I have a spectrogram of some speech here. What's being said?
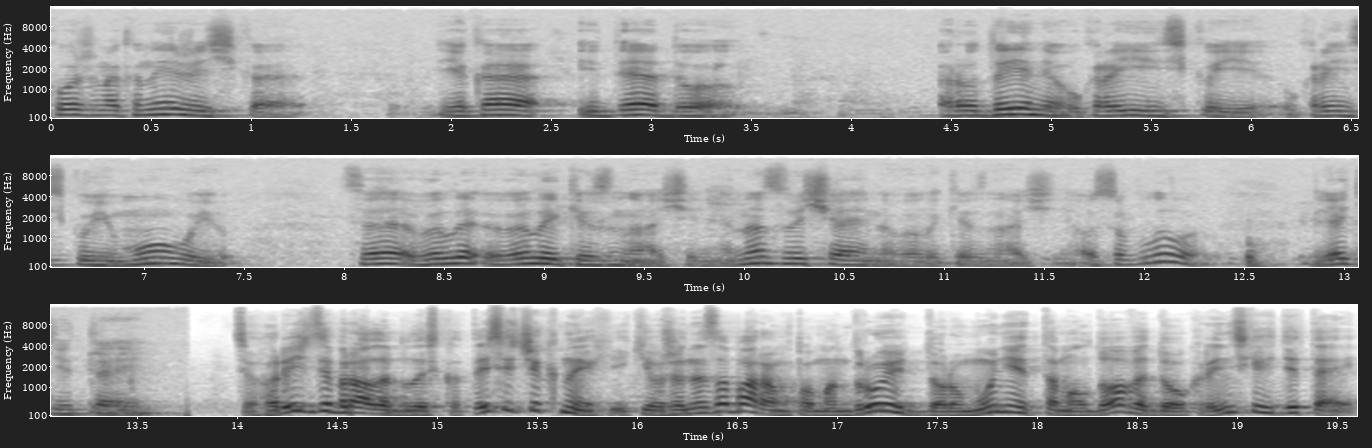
Кожна книжечка, яка йде до родини української, українською мовою, це велике значення, надзвичайно велике значення, особливо для дітей. Цьогоріч зібрали близько тисячі книг, які вже незабаром помандрують до Румунії та Молдови до українських дітей.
